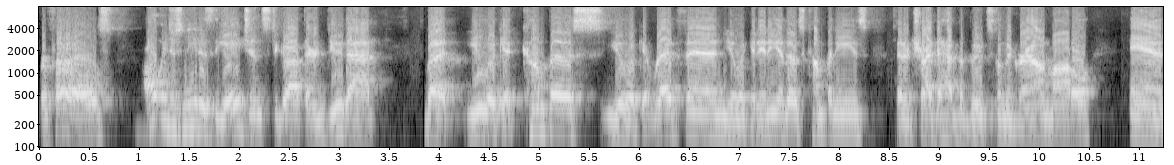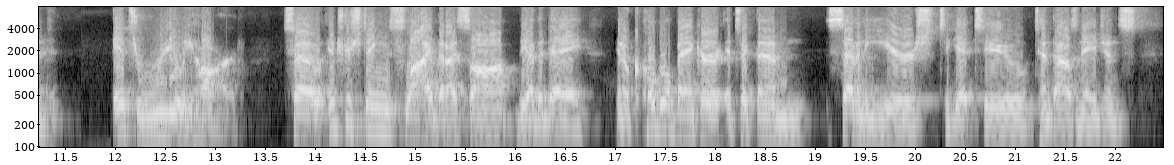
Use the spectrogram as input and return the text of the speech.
referrals. All we just need is the agents to go out there and do that. But you look at Compass, you look at Redfin, you look at any of those companies that have tried to have the boots on the ground model, and it's really hard. So interesting slide that I saw the other day. You know, Coldwell Banker. It took them 70 years to get to 10,000 agents.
